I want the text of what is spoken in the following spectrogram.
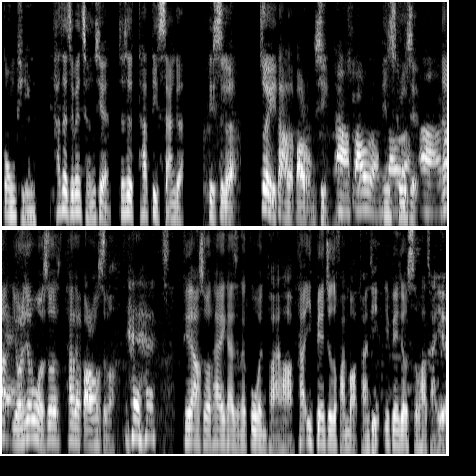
公平，它在这边呈现，这是它第三个、第四个最大的包容性啊，包容，inclusive 啊。那有人就问我说，他在包容什么？就像说，他一开始那顾问团哈，他一边就是环保团体，一边就是石化产业，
